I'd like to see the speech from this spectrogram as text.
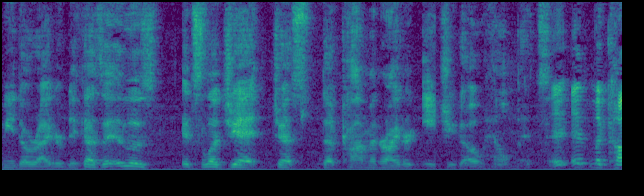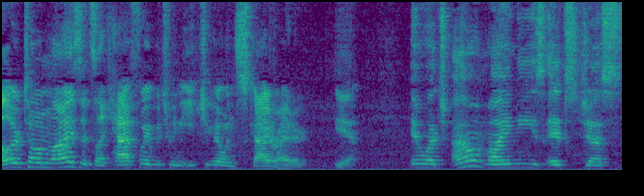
Mido Rider because it was it's legit just the Kamen Rider Ichigo helmet. It, it, the color tone wise, it's like halfway between Ichigo and Sky Rider. Yeah. In which I don't mind these. It's just,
